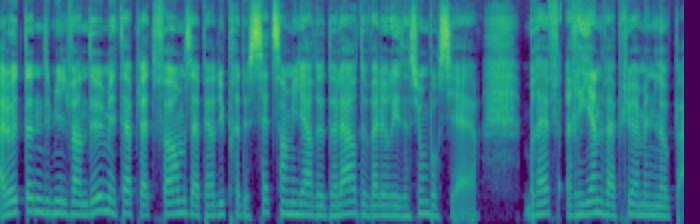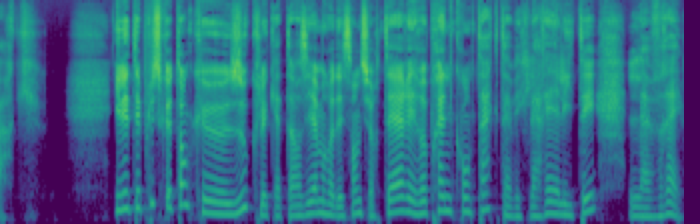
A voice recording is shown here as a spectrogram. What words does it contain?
À l'automne 2022, Meta Platforms a perdu près de 700 milliards de dollars de valorisation boursière. Bref, rien ne va plus à Menlo Park. Il était plus que temps que Zouk, le 14e, redescende sur Terre et reprenne contact avec la réalité, la vraie.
